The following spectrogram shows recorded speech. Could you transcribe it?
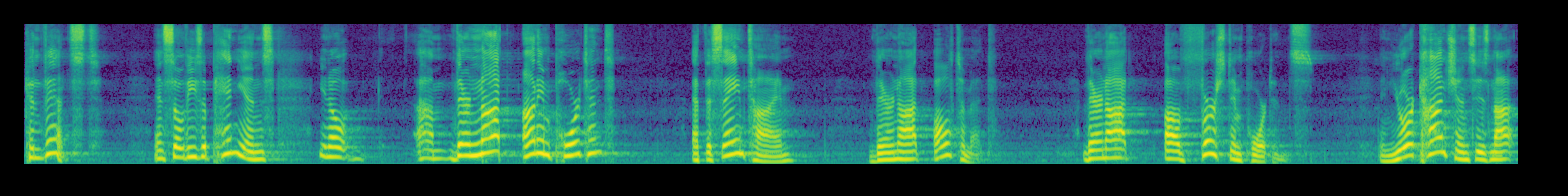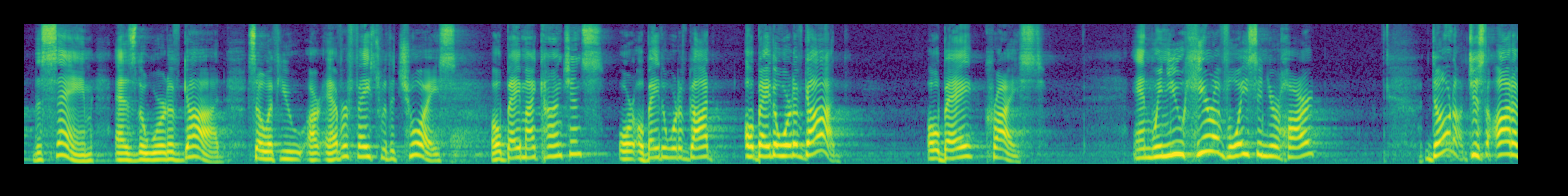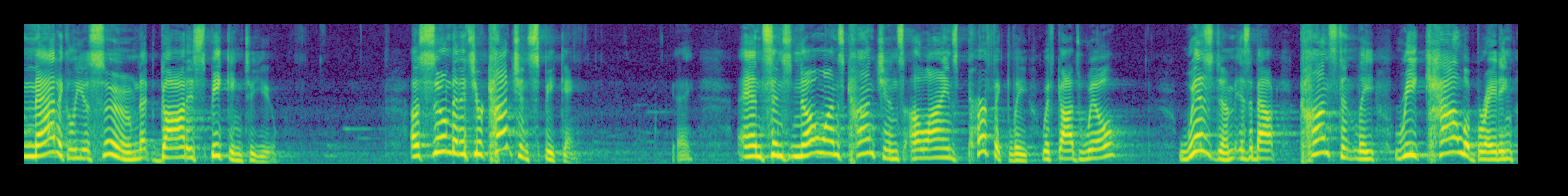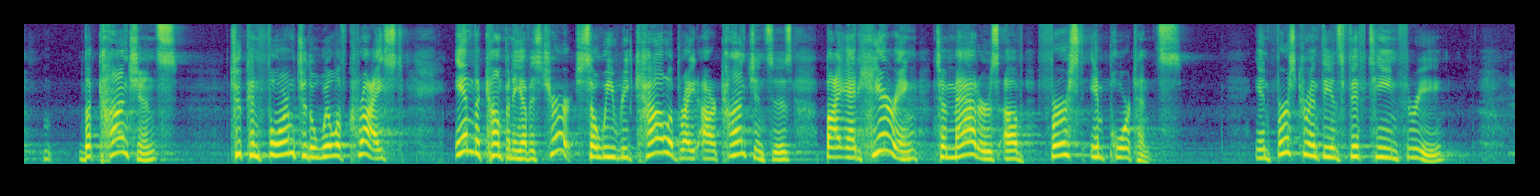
convinced. And so these opinions, you know, um, they're not unimportant. At the same time, they're not ultimate. They're not of first importance. And your conscience is not the same as the Word of God. So if you are ever faced with a choice, obey my conscience or obey the Word of God, obey the Word of God. Obey Christ. And when you hear a voice in your heart, don't just automatically assume that God is speaking to you. Assume that it's your conscience speaking. Okay? And since no one's conscience aligns perfectly with God's will, wisdom is about constantly recalibrating the conscience to conform to the will of Christ in the company of his church. So we recalibrate our consciences by adhering to matters of first importance. In 1 Corinthians 15 3,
